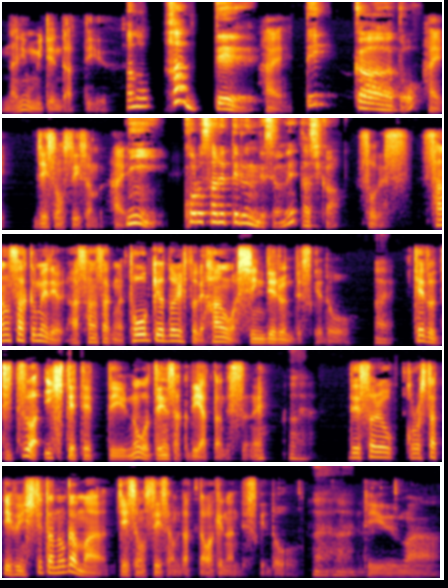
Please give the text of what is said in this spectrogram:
何を見てんだっていう。あの、ハンって、はい。デッカード？はい。ジェイソン・スイサム。はい。に殺されてるんですよね、確か。そうです。3作目で、あ、3作目、東京ドリフトでハンは死んでるんですけど、はい。けど実は生きててっていうのを前作でやったんですよね。はい。で、それを殺したっていう風にしてたのが、まあ、ジェイソン・ステイサムだったわけなんですけど、はいはっていう、ま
